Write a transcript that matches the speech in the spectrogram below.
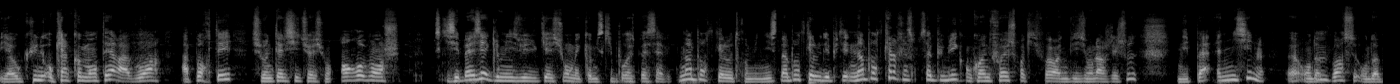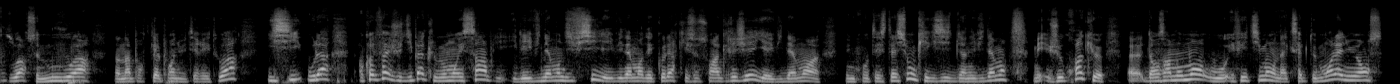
y a, aucune, aucun commentaire à avoir à porter sur une telle situation. En revanche, ce qui s'est passé avec le ministre de l'Éducation, mais comme ce qui pourrait se passer avec n'importe quel autre ministre, n'importe quel député, n'importe quel responsable public, encore une fois, je crois qu'il faut avoir une vision large des choses, n'est pas admissible. Euh, on, doit mm. pouvoir se, on doit pouvoir se mouvoir dans n'importe quel point du territoire, ici ou là. Encore une fois, je ne dis pas que le moment est simple, il est évidemment difficile, il y a évidemment des colères qui se sont agrégées, il y a évidemment une contestation qui existe bien évidemment, mais je crois que euh, dans un moment où effectivement on accepte moins la nuance,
